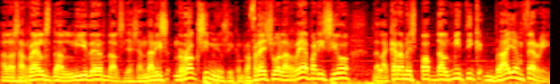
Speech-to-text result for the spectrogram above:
a les arrels del líder dels llegendaris Roxy Music. Em refereixo a la reaparició de la cara més pop del mític Brian Ferry.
